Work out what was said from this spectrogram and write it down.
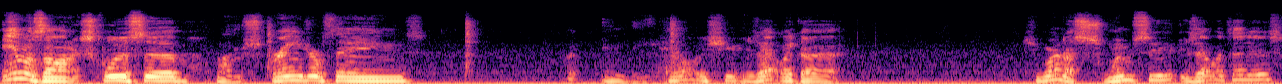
Amazon exclusive from Stranger Things. What in the hell is she? Is that like a. She wearing a swimsuit? Is that what that is?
